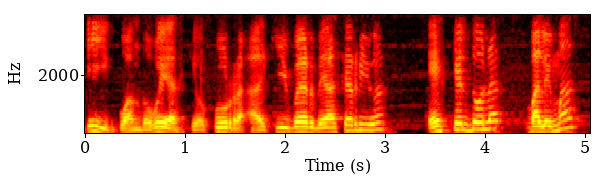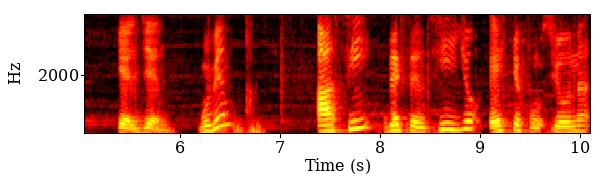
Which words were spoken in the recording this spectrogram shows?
Y cuando veas que ocurra aquí verde hacia arriba, es que el dólar vale más que el yen. Muy bien. Así de sencillo es que funciona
